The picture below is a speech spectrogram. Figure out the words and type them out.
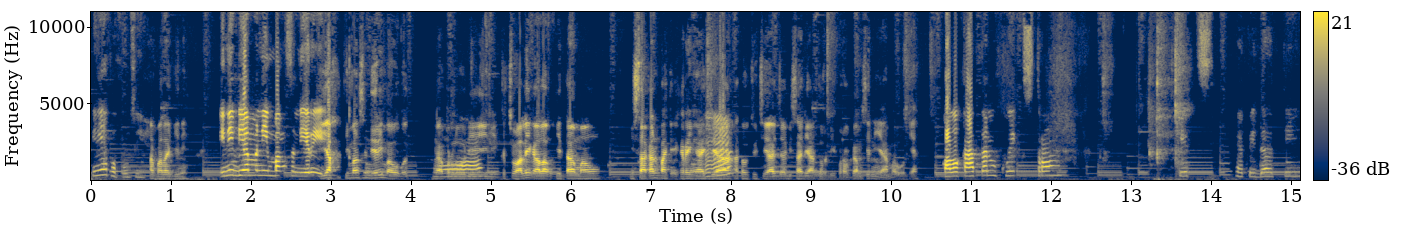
ini apa fungsinya? Apalagi nih? Ini dia menimbang sendiri. Iya, timbang sendiri Mbak Ut. Nggak Oh. perlu di ini. Kecuali kalau kita mau misalkan pakai kering aja atau cuci aja bisa diatur di program sini ya Mbak Ut ya. Kalau cotton, quick, strong, kids, happy dirty,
